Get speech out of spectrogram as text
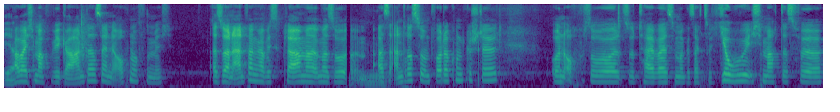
Ja. aber ich mache vegan Dasein auch nur für mich. Also am Anfang habe ich es klar mal immer so ähm, als anderes so im Vordergrund gestellt und auch so, so teilweise mal gesagt so, yo, ich mache das für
